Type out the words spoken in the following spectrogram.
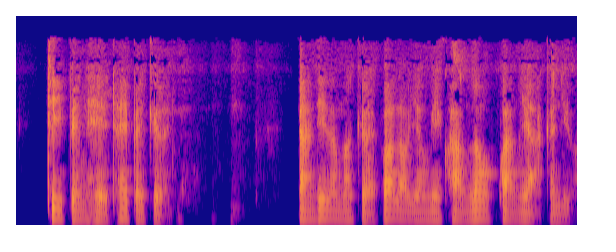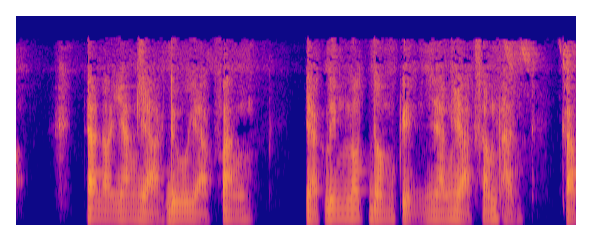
ๆ ที่เป็นเหตุให้ไปเกิด การที่เรามาเกิด เพราะเรายังมีความโลภความอยากกันอยู่ ถ้าเรายังอยากดูอยากฟัง อยากลิ้มรสดมกลิ่น ยังอยากสัมผัสกับ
